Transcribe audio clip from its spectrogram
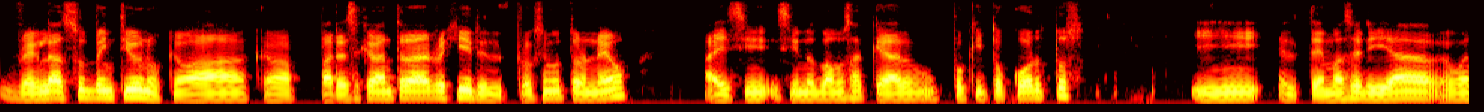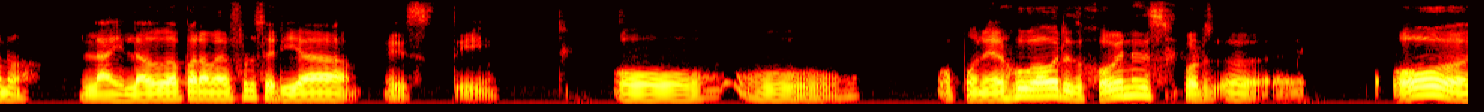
regla sub-21 que, va, que parece que va a entrar a regir el próximo torneo, ahí sí, sí nos vamos a quedar un poquito cortos y el tema sería, bueno, la, la duda para Medford sería este o, o, poner jugadores jóvenes eh, o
